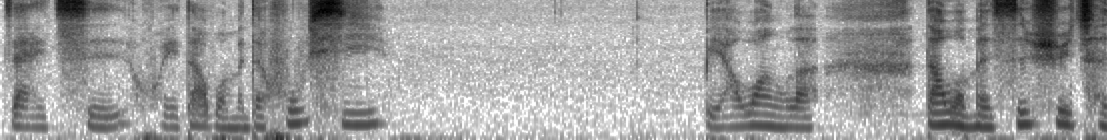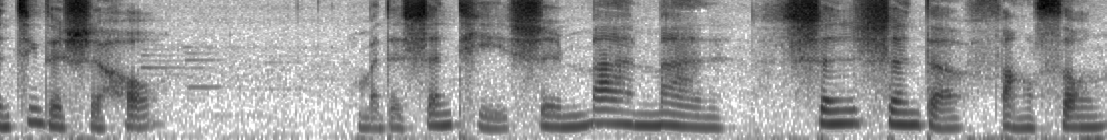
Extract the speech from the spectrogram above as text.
再一次回到我们的呼吸。不要忘了，当我们思绪沉静的时候，我们的身体是慢慢、深深的放松。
